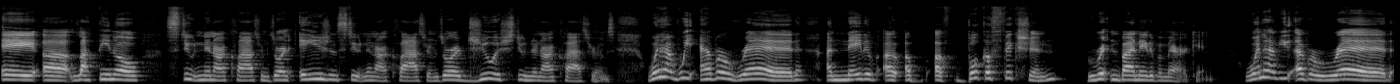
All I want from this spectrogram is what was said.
a uh, Latino student in our classrooms or an Asian student in our classrooms or a Jewish student in our classrooms. When have we ever read a native a, a, a book of fiction written by a Native American? When have you ever read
